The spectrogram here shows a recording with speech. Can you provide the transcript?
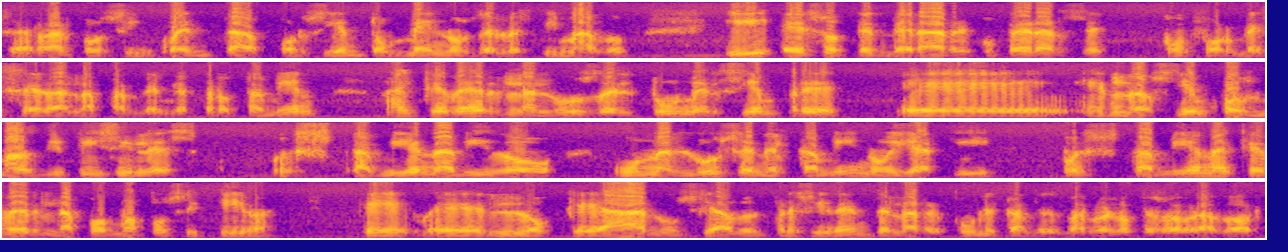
cerrar con 50% menos de lo estimado y eso tenderá a recuperarse conforme ceda la pandemia. Pero también hay que ver la luz del túnel. Siempre eh, en los tiempos más difíciles, pues también ha habido una luz en el camino y aquí pues también hay que ver la forma positiva que eh, lo que ha anunciado el presidente de la República, Andrés Manuel López Obrador,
